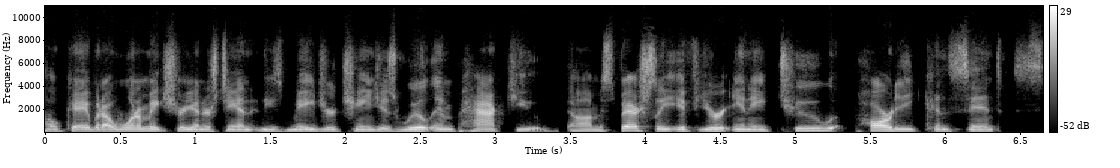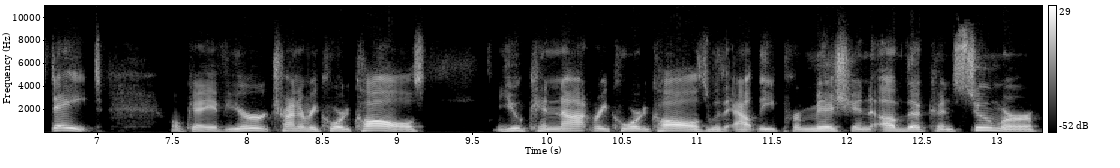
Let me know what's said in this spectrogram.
okay but i want to make sure you understand that these major changes will impact you um, especially if you're in a two party consent state okay if you're trying to record calls you cannot record calls without the permission of the consumer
